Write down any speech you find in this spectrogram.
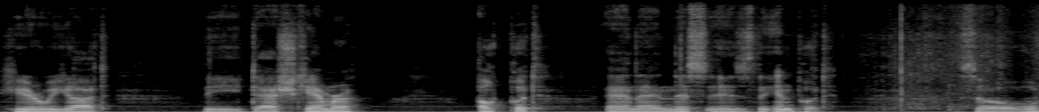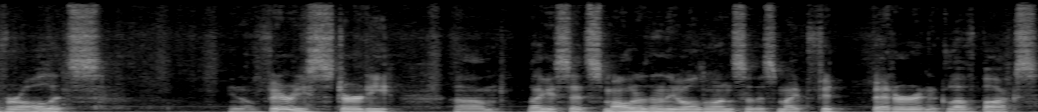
Here we got the dash camera output, and then this is the input. So overall, it's you know very sturdy. Um, like I said, smaller than the old one, so this might fit better in a glove box.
